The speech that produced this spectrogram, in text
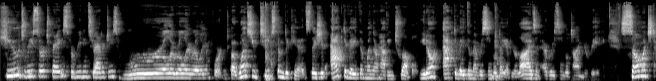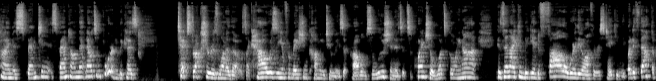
huge research base for reading strategies, really, really, really important. But once you teach them to kids, they should activate them when they're having trouble. You don't activate them every single day of your lives and every single time you're reading. So much time is spent in, spent on that. Now it's important because text structure is one of those. Like, how is the information coming to me? Is it problem solution? Is it sequential? What's going on? Because then I can begin to follow where the author is taking me. But it's not the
